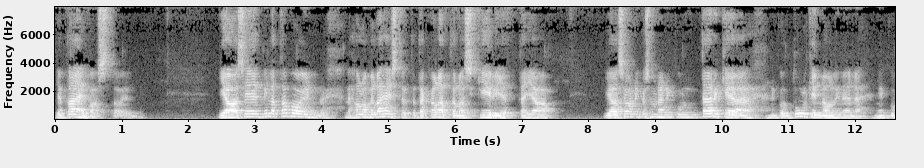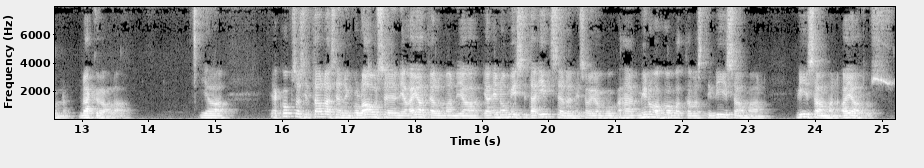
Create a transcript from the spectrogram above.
ja päinvastoin. Ja se, että millä tavoin me haluamme lähestyä tätä kalattalaiskirjettä ja ja se on niin semmoinen niin tärkeä niin kuin tulkinnallinen niin kuin näköala. Ja, ja kopsasin tällaisen niin kuin lauseen ja ajatelman, ja, ja en omi sitä itselleni, se on jonkun vähän minua huomattavasti viisaamman, viisaamman ajatus.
